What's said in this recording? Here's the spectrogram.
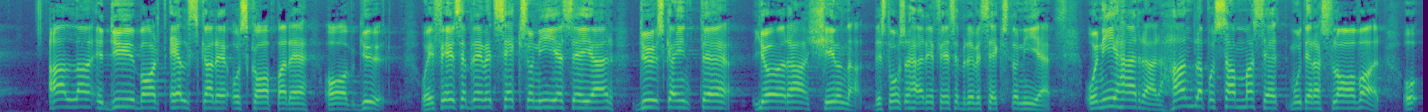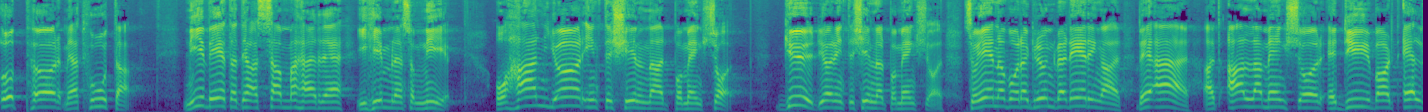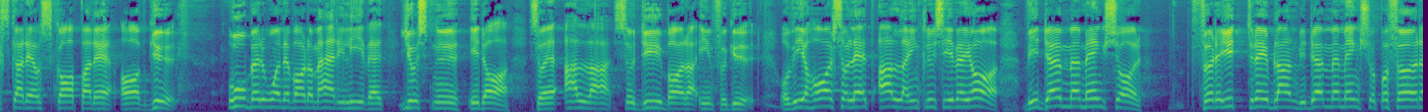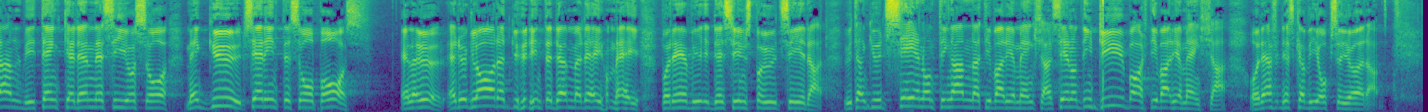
Alla är dyrbart älskade och skapade av Gud. Och Efesierbrevet 6 och 9 säger, du ska inte göra skillnad. Det står så här i Efesierbrevet 6 och 9. Och ni herrar, handla på samma sätt mot era slavar och upphör med att hota. Ni vet att det har samma Herre i himlen som ni och han gör inte skillnad på människor. Gud gör inte skillnad på människor. Så en av våra grundvärderingar det är att alla människor är dyrbart älskade och skapade av Gud. Oberoende var de är i livet just nu idag så är alla så dyrbara inför Gud. Och vi har så lätt alla, inklusive jag, vi dömer människor för det yttre ibland, vi dömer människor på förhand, vi tänker den är si och så, men Gud ser inte så på oss. Eller hur? Är du glad att Gud inte dömer dig och mig på det det syns på utsidan? Utan Gud ser någonting annat i varje människa, han ser någonting dyrbart i varje människa. Och det ska vi också göra.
